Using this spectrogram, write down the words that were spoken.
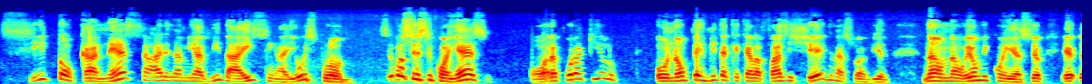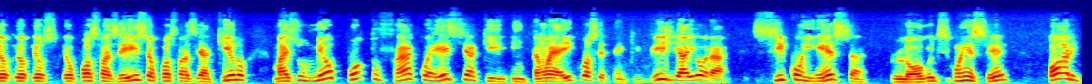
se tocar nessa área da minha vida, aí sim, aí eu explodo. Se você se conhece, ora por aquilo. Ou não permita que aquela fase chegue na sua vida. Não, não, eu me conheço. Eu, eu, eu, eu, eu posso fazer isso, eu posso fazer aquilo, mas o meu ponto fraco é esse aqui. Então é aí que você tem que vigiar e orar. Se conheça, logo desconhecer. Ore.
